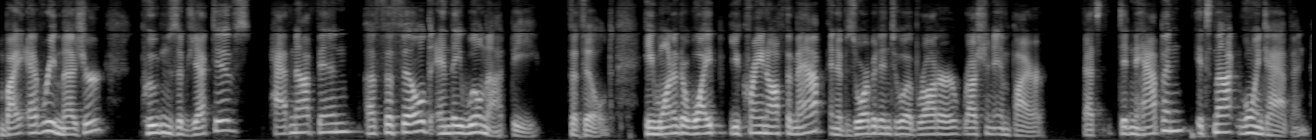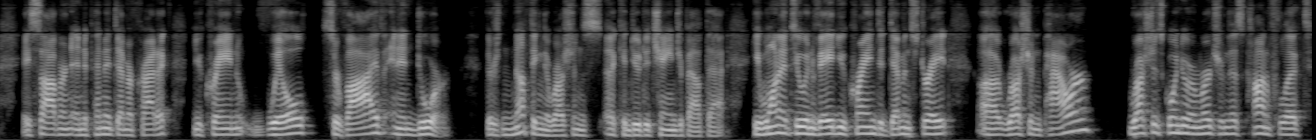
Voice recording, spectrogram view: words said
By every measure, Putin's objectives have not been uh, fulfilled and they will not be fulfilled. He wanted to wipe Ukraine off the map and absorb it into a broader Russian empire. That didn't happen. It's not going to happen. A sovereign, independent, democratic Ukraine will survive and endure. There's nothing the Russians uh, can do to change about that. He wanted to invade Ukraine to demonstrate uh, Russian power. Russia's going to emerge from this conflict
